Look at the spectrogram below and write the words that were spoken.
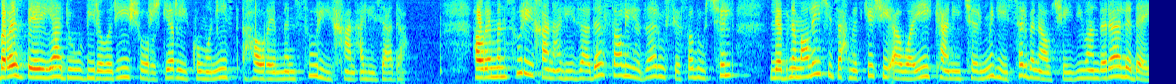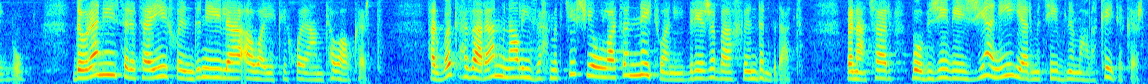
بەڕێز بێ یاد و بیرەوەری شۆڕشگێڕی کۆمۆنیست هاوڕێ مەنسووری خان عەلیزادە. هاوڕێ مەنسووری خان عەلیزادە ساڵی 1340 لە بنەماڵەیەکی زەحمەتکێشی ئاوایی کانی چەرمگی سەر بە ناوچەی دیواندەرە لەدایک بوو. دەورانی سەرەتایی خوێندنی لە ئاواییەکەی خۆیان تەواو کرد. هەر وەک هەزاران مناڵی زەحمەتکێشی ئەو وڵاتە نەیتوانی درێژە بە خوێندن بدات، بە ناچار بۆ بژیوی ژیانی یارمەتی بنەماڵەکەی دەکرد.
